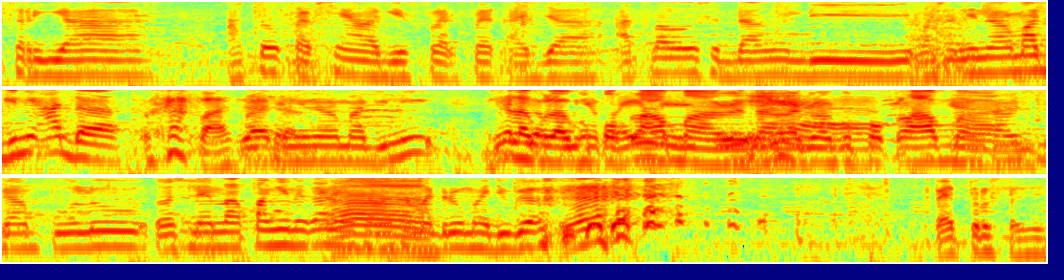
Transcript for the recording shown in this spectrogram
ceria atau vibesnya yang lagi flat flat aja atau sedang di masa new normal gini ada Pasti masa new normal gini Bisa lagu-lagu pop punya lama, playlist. bisa Iya. lagu-lagu pop lama. Yang tahun 90 tahun 98 gitu kan yang Ah. sama-sama di rumah juga Petrus aja.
